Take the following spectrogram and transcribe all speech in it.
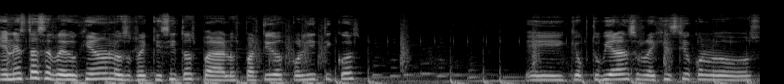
En esta se redujeron los requisitos para los partidos políticos eh, que obtuvieran su registro con, los,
